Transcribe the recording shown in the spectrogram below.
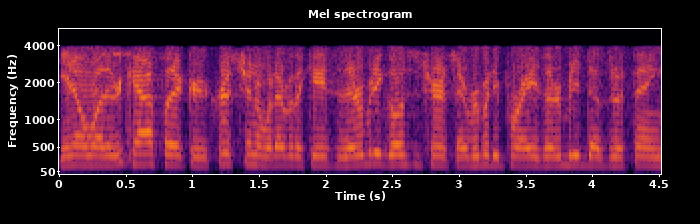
You know, whether you're Catholic or you're Christian or whatever the case is, everybody goes to church, everybody prays, everybody does their thing,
